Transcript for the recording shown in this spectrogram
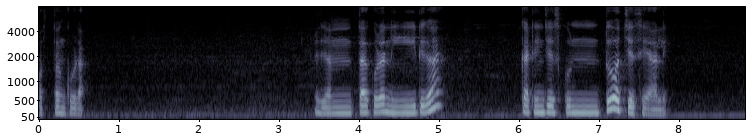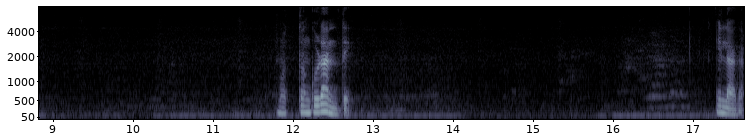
మొత్తం కూడా. ఇదంతా కూడా నీట్గా కటింగ్ చేసుకుంటూ వచ్చేసేయాలి. మొత్తం కూడా అంతే. ఇలాగా.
